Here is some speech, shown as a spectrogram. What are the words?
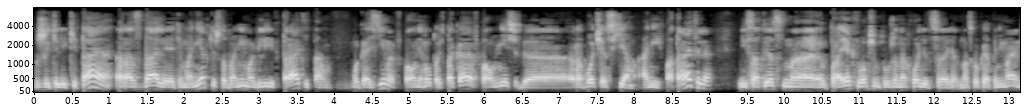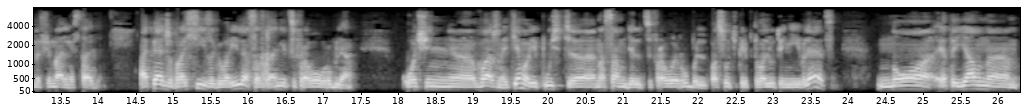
жителей Китая раздали эти монетки, чтобы они могли их тратить там в магазинах вполне, ну, то есть такая вполне себе рабочая схема. Они их потратили, и, соответственно, проект, в общем-то, уже находится, насколько я понимаю, на финальной стадии. Опять же, в России заговорили о создании цифрового рубля. Очень э, важная тема, и пусть э, на самом деле цифровой рубль, по сути, криптовалютой не является, но это явно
